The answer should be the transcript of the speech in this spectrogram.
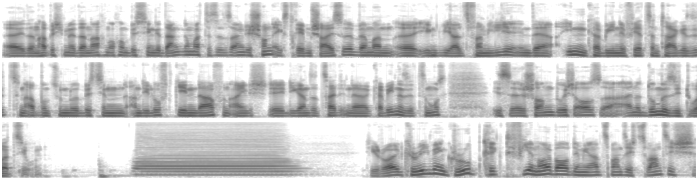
Äh, dann habe ich mir danach noch ein bisschen Gedanken gemacht, das ist eigentlich schon extrem scheiße, wenn man äh, irgendwie als Familie in der Innenkabine 14 Tage sitzt und ab und zu nur ein bisschen an die Luft gehen darf und eigentlich die ganze Zeit in der Kabine sitzen muss, ist äh, schon durchaus äh, eine dumme Situation. Die Royal Caribbean Group kriegt vier Neubauten im Jahr 2020.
